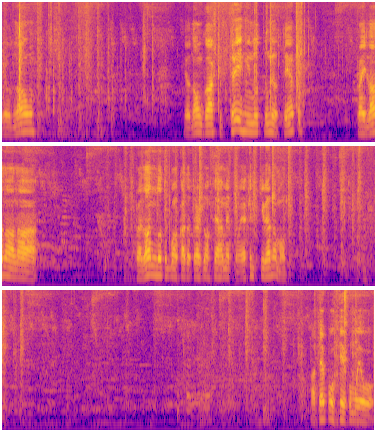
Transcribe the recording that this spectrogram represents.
Eu não... Eu não gasto 3 minutos do meu tempo para ir lá na, na para lá no outro bancada atrás de uma ferramenta não, é aquilo que tiver na mão. Até porque, como eu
